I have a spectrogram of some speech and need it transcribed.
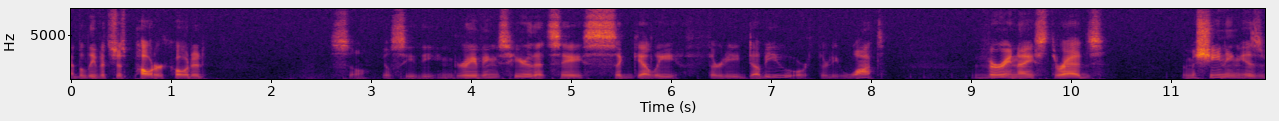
I believe it's just powder coated. So you'll see the engravings here that say Sigelei 30W or 30 watt. Very nice threads. The machining is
